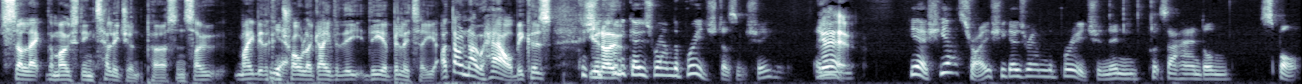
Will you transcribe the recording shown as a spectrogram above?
select the most intelligent person. So maybe the Yeah. controller gave her the, the ability. I don't know how because Because you she know, kind of goes around the bridge, doesn't she? And- yeah, Yeah, she that's right. She goes around the bridge and then puts her hand on Spock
